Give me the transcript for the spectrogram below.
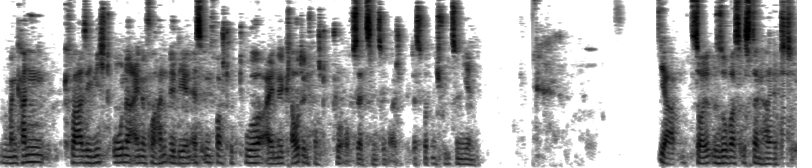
man kann quasi nicht ohne eine vorhandene DNS-Infrastruktur eine Cloud-Infrastruktur aufsetzen zum Beispiel. Das wird nicht funktionieren. Ja, soll, sowas ist dann halt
